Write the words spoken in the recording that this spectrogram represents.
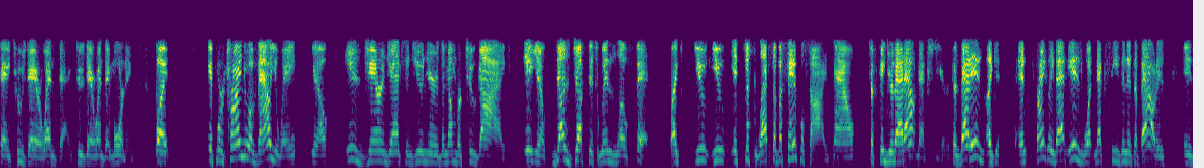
say Tuesday or Wednesday, Tuesday or Wednesday morning. But if we're trying to evaluate, you know, is Jaren Jackson Jr. the number two guy? You know, does Justice Winslow fit? Like you you it's just less of a sample size now to figure that out next year because that is like and frankly that is what next season is about is is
